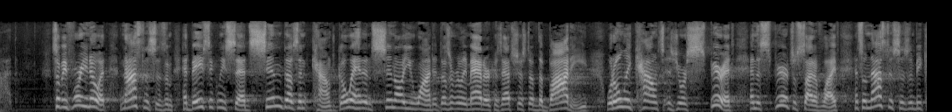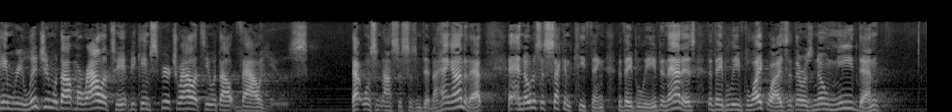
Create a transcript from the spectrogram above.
So before you know it, Gnosticism had basically said sin doesn't count. Go ahead and sin all you want. It doesn't really matter because that's just of the body. What only counts is your spirit and the spiritual side of life. And so Gnosticism became religion without morality, it became spirituality without value. That was what Gnosticism did. Now, hang on to that. And notice a second key thing that they believed, and that is that they believed likewise that there was no need then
